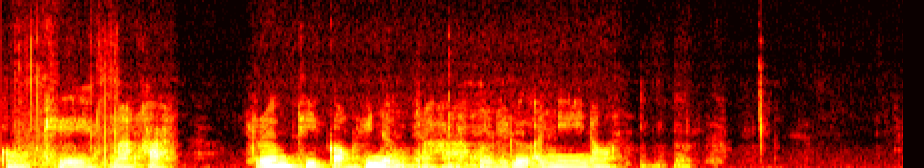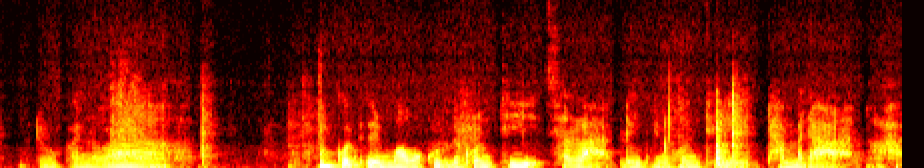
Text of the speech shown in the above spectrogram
โอเค มาค่ะ เริ่มที่กล่องที่หนึ่งนะคะ คนที่เลือกอันนี้เนาะ ดูกันว่า คนอื่นมองว่าคุณเป็นคนที่ฉลาดหรือเป็นคนที่ธรรมดานะคะ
